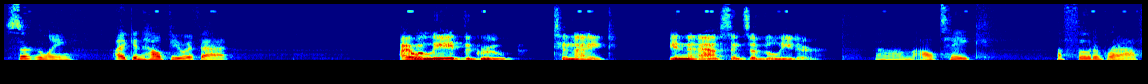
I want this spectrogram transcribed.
Certainly, I can help you with that. I will lead the group tonight in the absence of the leader. Um, I'll take a photograph.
